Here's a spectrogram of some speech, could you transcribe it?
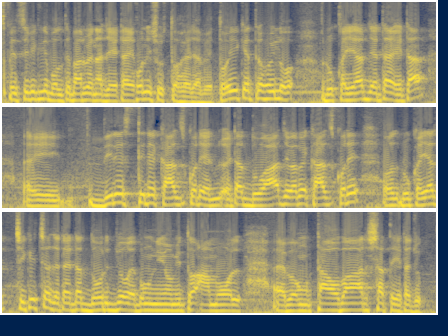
স্পেসিফিকলি বলতে পারবে না যে এটা এখনই সুস্থ হয়ে যাবে। তো এই ক্ষেত্রে হইল রুকাইয়ার যেটা, এটা এই ধীরে স্থিরে কাজ করে, এটা দোয়া যেভাবে কাজ করে রুকাইয়ার চিকিৎসা যেটা, এটা ধৈর্য এবং নিয়মিত আমল এবং তাওবার সাথে এটা যুক্ত।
